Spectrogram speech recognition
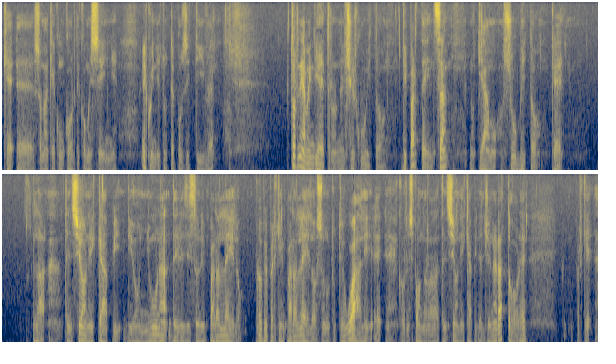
che eh, sono anche concordi come segni e quindi tutte positive. Torniamo indietro nel circuito di partenza, notiamo subito che la tensione ai capi di ognuna dei resistori in parallelo proprio perché in parallelo sono tutte uguali e eh, corrispondono alla tensione ai capi del generatore perché eh,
